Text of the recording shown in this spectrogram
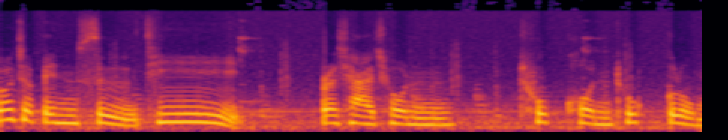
ก็จะเป็นสื่อที่ประชาชนทุกคนทุกกลุ่ม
